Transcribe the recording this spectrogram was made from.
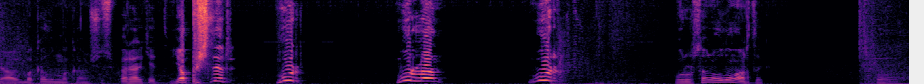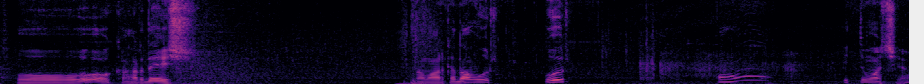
Ya bir bakalım bakalım şu süper hareket. Yapıştır! Vur! Vur lan! Vur. Vurursan oğlum artık. Oo kardeş. Tam arkadan vur. Vur. Aa, bitti maç ya.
